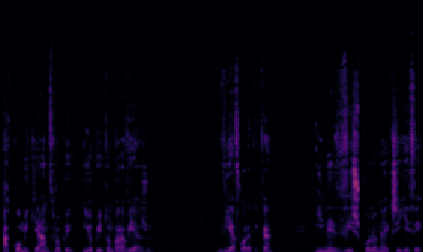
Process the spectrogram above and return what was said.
ακόμη και άνθρωποι οι οποίοι τον παραβιάζουν. Διαφορετικά, είναι δύσκολο να εξηγηθεί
